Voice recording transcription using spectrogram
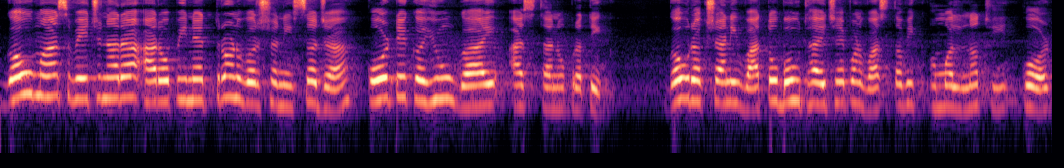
ગૌમાંસ વેચનારા આરોપીને ત્રણ વર્ષની સજા, કોર્ટે કહ્યું, ગાય આસ્થાનું પ્રતીક. ગૌરક્ષાની વાતો બહુ થાય છે, પણ વાસ્તવિક અમલ નથી. કોર્ટ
